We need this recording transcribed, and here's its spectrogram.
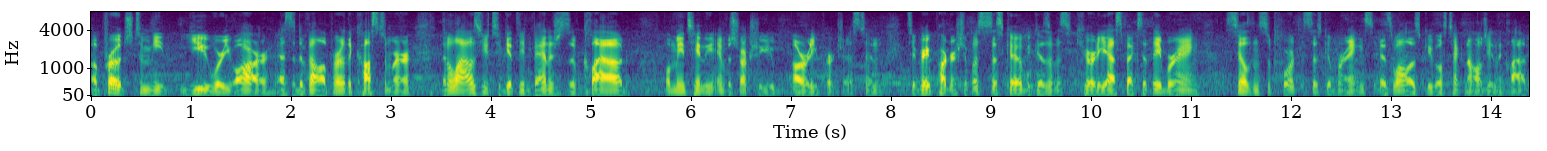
approach to meet you where you are as a developer or the customer that allows you to get the advantages of cloud while maintaining the infrastructure you already purchased. And it's a great partnership with Cisco because of the security aspects that they bring, sales and support that Cisco brings, as well as Google's technology in the cloud.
